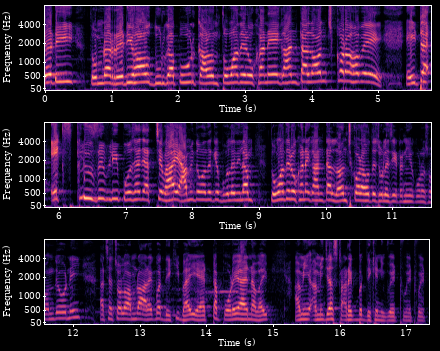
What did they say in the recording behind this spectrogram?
রেডি তোমরা রেডি হও দুর্গাপুর, কারণ তোমাদের ওখানে গানটা লঞ্চ করা হবে। এইটা এক্সক্লুসিভলি বোঝা যাচ্ছে ভাই। আমি তোমাদেরকে বলে দিলাম, তোমাদের ওখানে গানটা লঞ্চ করা হতে চলেছে, এটা নিয়ে কোনো সন্দেহ নেই। আচ্ছা চলো আমরা আরেকবার দেখি ভাই অ্যাডটা পরে আয় না ভাই। আমি আমি জাস্ট আরেকবার দেখে নিই ওয়েট ওয়েট ওয়েট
